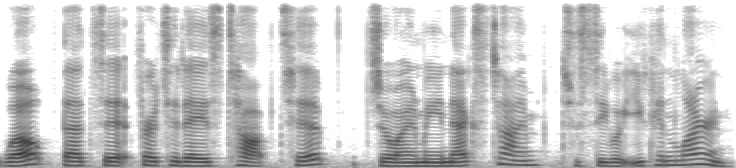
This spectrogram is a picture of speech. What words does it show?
Well, that's it for today's top tip. Join me next time to see what you can learn.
